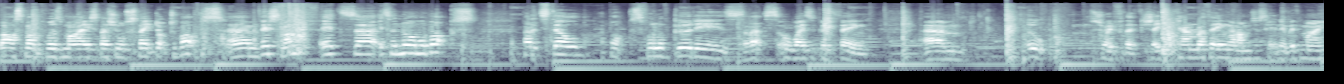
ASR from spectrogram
Last month was my special Snake Doctor box. Um, this month it's uh, it's a normal box, but it's still box full of goodies, so that's always a good thing. Um, ooh, sorry for the shaky camera thing when I'm just hitting it with my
